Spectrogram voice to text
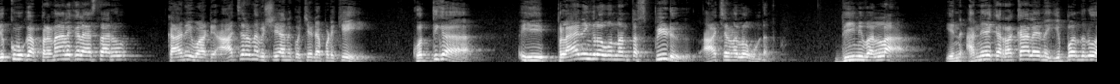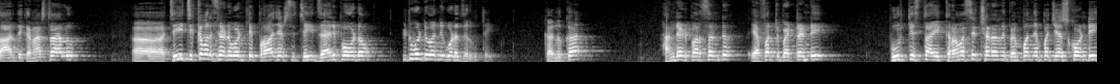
ఎక్కువగా ప్రణాళికలు వేస్తారు కానీ వాటి ఆచరణ విషయానికి వచ్చేటప్పటికీ కొద్దిగా ఈ ప్లానింగ్లో ఉన్నంత స్పీడ్ ఆచరణలో ఉండదు. దీనివల్ల ఎన్ అనేక రకాలైన ఇబ్బందులు ఆర్థిక నష్టాలు చేయి చిక్కవలసినటువంటి ప్రాజెక్ట్స్ చెయ్యి జారిపోవడం ఇటువంటివన్నీ కూడా జరుగుతాయి. కనుక హండ్రెడ్ పర్సెంట్ ఎఫర్ట్ పెట్టండి. పూర్తి స్థాయి క్రమశిక్షణని పెంపొందింప చేసుకోండి.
